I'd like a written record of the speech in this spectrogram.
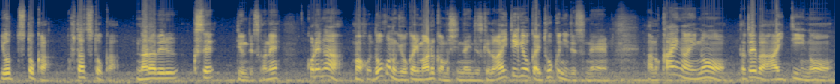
4つとか2つとか並べる癖っていうんですかね。これが、まあ、どこの業界にもあるかもしれないんですけど、IT 業界特にですね、あの、海外の、例えば IT の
